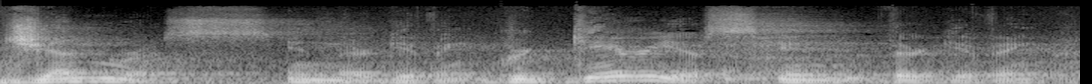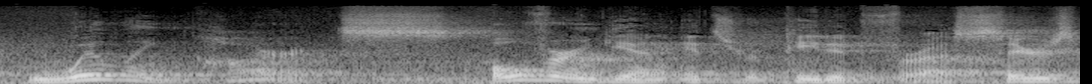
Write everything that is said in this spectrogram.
generous in their giving, gregarious in their giving, willing hearts. Over again, it's repeated for us. Here's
